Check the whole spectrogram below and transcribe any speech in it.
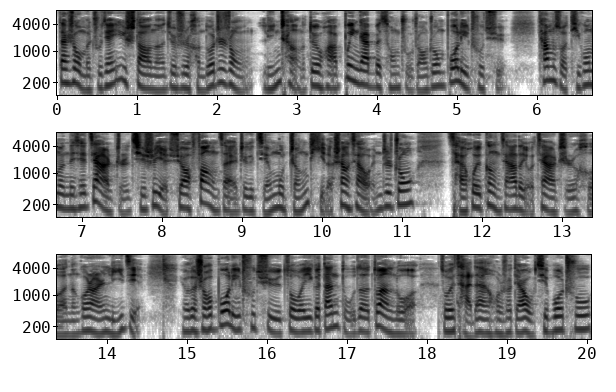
但是我们逐渐意识到呢，就是很多这种临场的对话不应该被从主轴中剥离出去，他们所提供的那些价值，其实也需要放在这个节目整体的上下文之中，才会更加的有价值和能够让人理解。有的时候剥离出去，作为一个单独的段落，作为彩蛋或者说点五期播出，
